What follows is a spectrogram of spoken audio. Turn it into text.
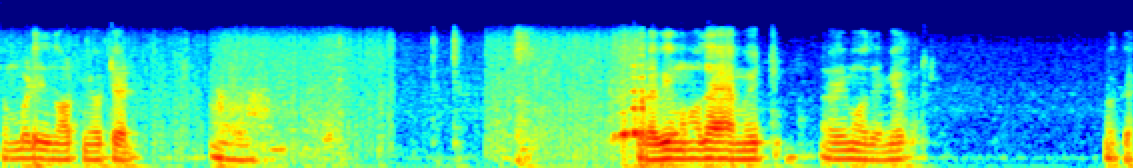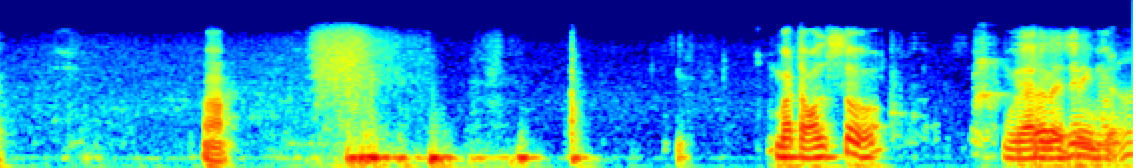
Somebody is not muted. Ravi mohoday mute. Ravi mohoday mute. Okay. Ah. but also we are Sir, using I think, uh,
